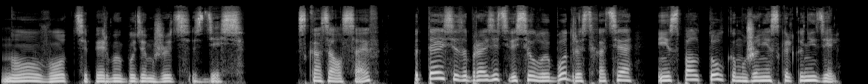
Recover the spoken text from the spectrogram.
«Ну вот, теперь мы будем жить здесь», — сказал Саев, пытаясь изобразить веселую бодрость, хотя и не спал толком уже несколько недель.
